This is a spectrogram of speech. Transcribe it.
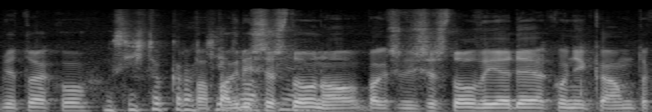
je to jako... Musíš to A krotit pak když se vlastně. z toho, no, pak když se z toho vyjede jako někam, tak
